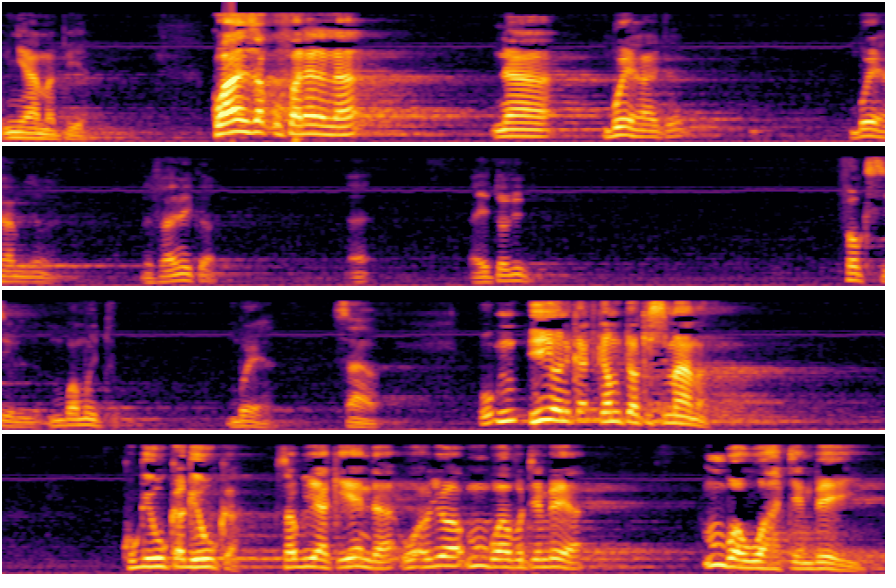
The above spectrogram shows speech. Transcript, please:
mnyama pia. Kwanza kufanana na na mbweha tu. Mbweha mnyama. Nafahamika aitwa vipi? Fox mbwa mwitu. Mbweha. Sawa. Hiyo ni katika mtu akisimama. Kugeuka geuka. Kwa sababu yeye akienda unajua mbwa avotembea mbwa huwa hatembei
